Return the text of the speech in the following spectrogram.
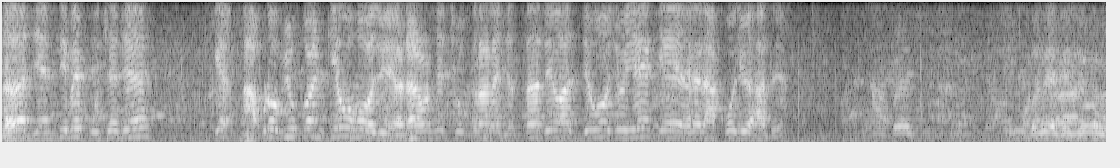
દાદા જયંતિભાઈ પૂછે છે કે આપણો વ્યૂ પોઈન્ટ કેવો હોવો જોઈએ અઢાર વર્ષે છોકરાને જતા દેવા જેવો જોઈએ કે એને રાખવો જોઈએ હાથે આપણે બને છે જોવું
